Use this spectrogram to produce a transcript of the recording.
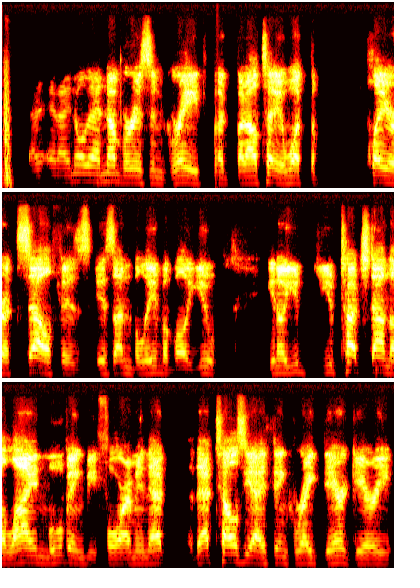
And I know that number isn't great, but but I'll tell you what, the player itself is is unbelievable. You you know, you you touched on the line moving before. I mean that that tells you, I think, right there, Gary,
